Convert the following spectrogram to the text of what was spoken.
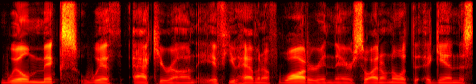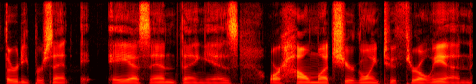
will mix with Acuron if you have enough water in there. So I don't know what, the, again, this 30% ASN thing is or how much you're going to throw in,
